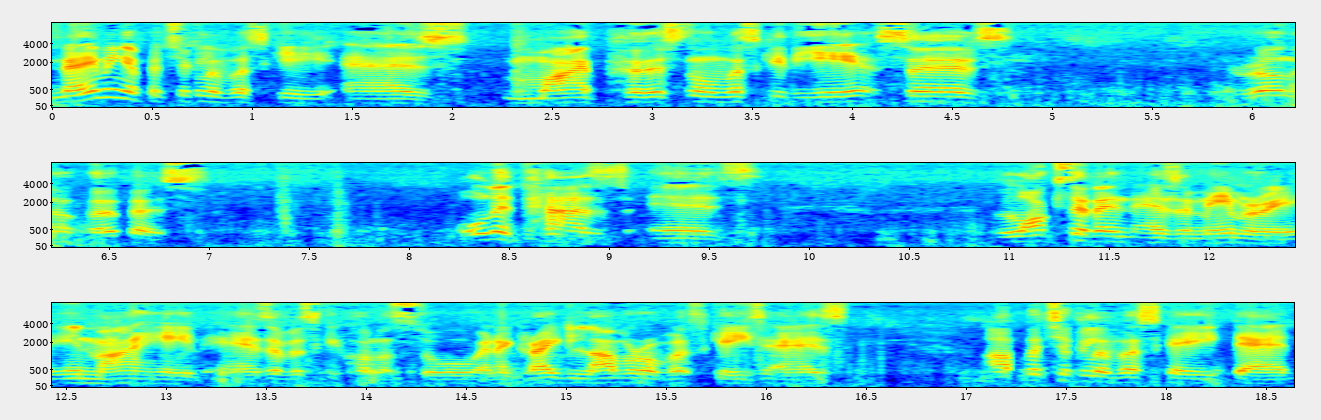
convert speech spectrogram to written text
Naming a particular whiskey as my personal whiskey of the year serves real no purpose. All it does is locks it in as a memory in my head as a whiskey connoisseur and a great lover of whiskies as a particular whiskey that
